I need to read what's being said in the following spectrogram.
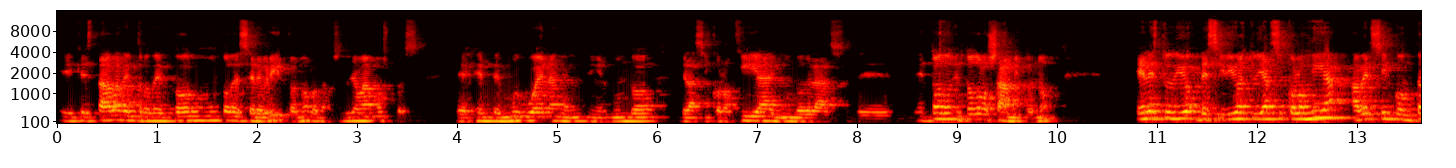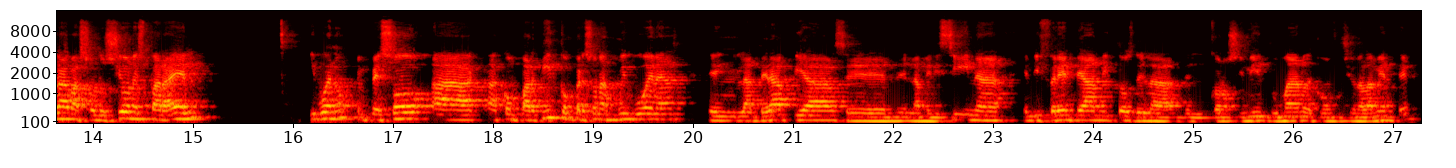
y que estaba dentro de todo un mundo de cerebrito, ¿no? Lo que nosotros llamamos, pues, eh, gente muy buena en el, mundo de la psicología, el mundo de las... en, todo, en todos los ámbitos, ¿no? Él estudió, decidió estudiar psicología a ver si encontraba soluciones para él y bueno, empezó a, compartir con personas muy buenas en las terapias, en, la medicina, en diferentes ámbitos del conocimiento humano, de cómo funciona la mente.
